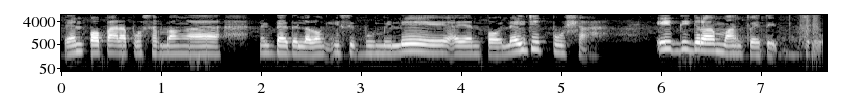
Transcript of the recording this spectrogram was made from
Ayan po, para po sa mga nagdadalawang isip bumili. Ayan po, legit po siya. 8 GB RAM, 128 GB ROM.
